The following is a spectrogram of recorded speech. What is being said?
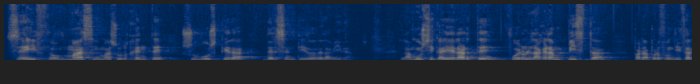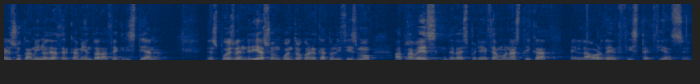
se hizo más y más urgente su búsqueda del sentido de la vida. La música y el arte fueron la gran pista para profundizar en su camino de acercamiento a la fe cristiana. Después vendría su encuentro con el catolicismo a través de la experiencia monástica en la orden cisterciense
